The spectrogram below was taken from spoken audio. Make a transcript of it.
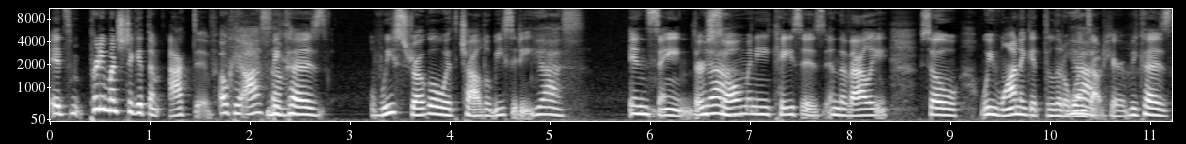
It's pretty much to get them active. Okay, awesome. Because we struggle with child obesity. yes. Insane. There's Yeah. so many cases in the valley. So we want to get the little ones out here because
